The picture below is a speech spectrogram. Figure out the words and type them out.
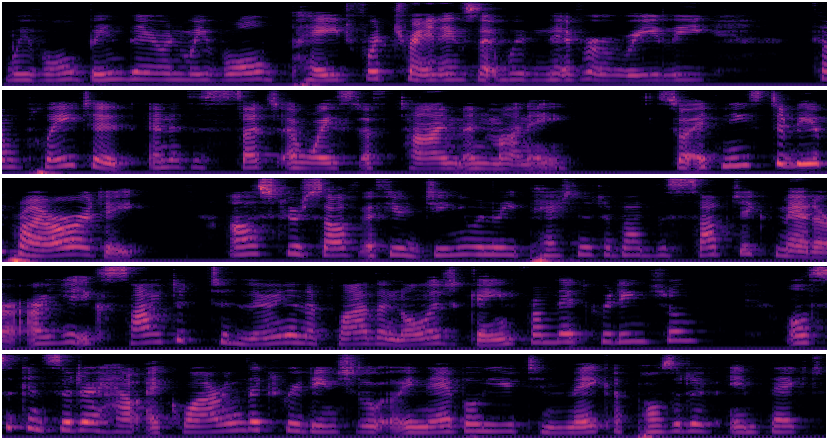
We've all been there and we've all paid for trainings that we've never really completed, and it is such a waste of time and money. So it needs to be a priority. Ask yourself if you're genuinely passionate about the subject matter. Are you excited to learn and apply the knowledge gained from that credential? Also consider how acquiring the credential will enable you to make a positive impact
